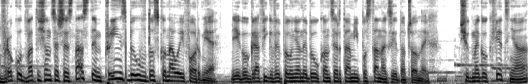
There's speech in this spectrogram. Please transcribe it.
W roku 2016 Prince był w doskonałej formie. Jego grafik wypełniony był koncertami po Stanach Zjednoczonych. 7 kwietnia,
